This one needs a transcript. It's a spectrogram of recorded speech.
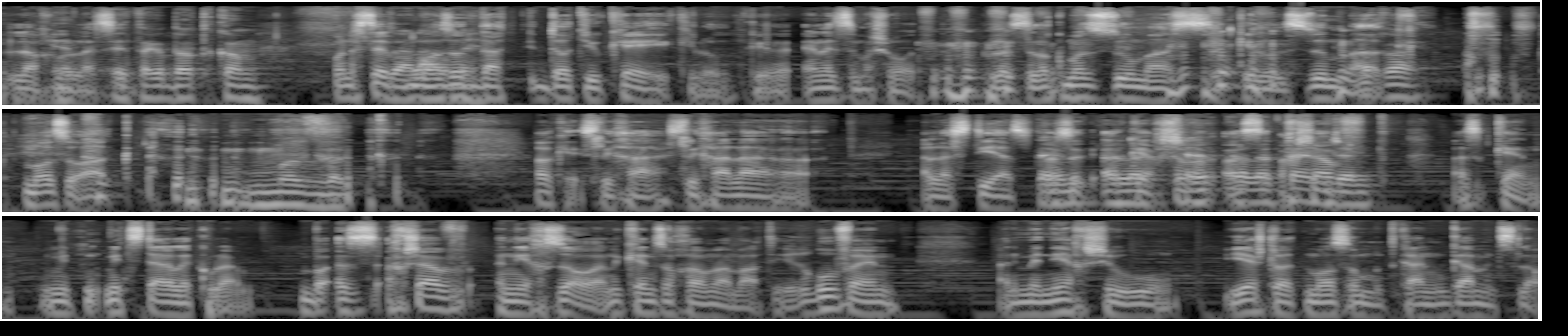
לא יכלו לעשות. את הדוט קום. בוא נעשה מוזו הרבה. דוט קיי, כאילו, כאילו, אין לזה משמעות. לא, זה לא כמו זום אס, כאילו זום אק. נכון. מוזו אק. מוזוק. אוקיי, סליחה, סליחה על הסטייה הזאת. אוקיי, עכשיו- אז כן, מצטער לכולם. אז עכשיו אני אחזור, אני כן זוכר מה אמרתי. ראובן, אני מניח שהוא, יש לו את מוזו מותקן גם אצלו.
